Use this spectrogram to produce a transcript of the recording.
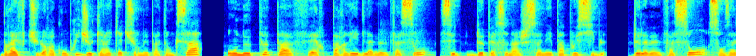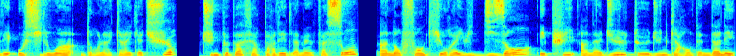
Bref, tu l'auras compris, je caricature mais pas tant que ça. On ne peut pas faire parler de la même façon ces deux personnages, ça n'est pas possible. De la même façon, sans aller aussi loin dans la caricature, tu ne peux pas faire parler de la même façon un enfant qui aurait 8-10 ans et puis un adulte d'une quarantaine d'années.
